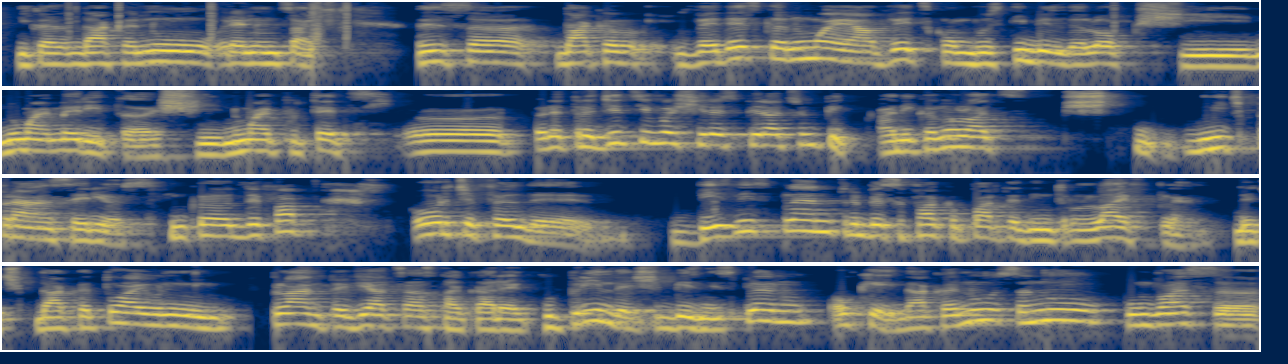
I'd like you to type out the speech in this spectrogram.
Adică dacă nu renunțați. Însă, dacă vedeți că nu mai aveți combustibil deloc și nu mai merită și nu mai puteți, uh, retrăgeți-vă și respirați un pic. Adică nu luați nici prea în serios. Fiindcă, de fapt, orice fel de business plan trebuie să facă parte dintr-un life plan. Deci dacă tu ai un plan pe viața asta care cuprinde și business planul, ok. Dacă nu, să nu cumva să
